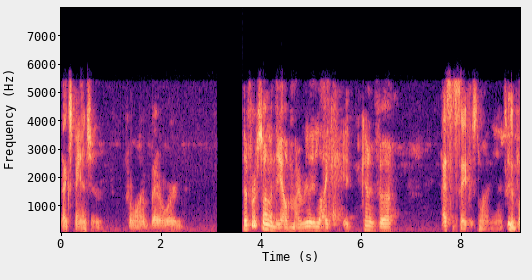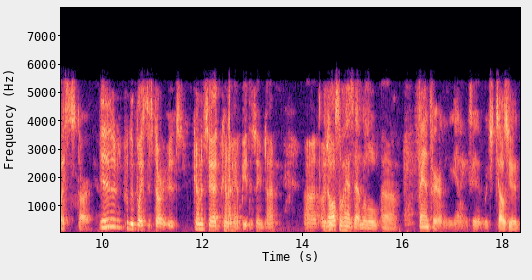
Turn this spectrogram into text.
expansion, for want of a better word. The first song on the album I really like. It kind of uh, that's the safest one. Yeah, it's a good place to start. It is a good place to start. It's kind of sad, kind of happy at the same time. Uh, it also has that little uh, fanfare in the beginning too, which tells you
